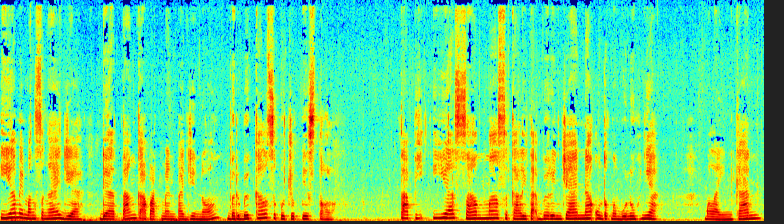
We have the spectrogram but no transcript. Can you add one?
ia memang sengaja datang ke apartemen Pak Jinong berbekal sepucuk pistol tapi ia sama sekali tak berencana untuk membunuhnya, melainkan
